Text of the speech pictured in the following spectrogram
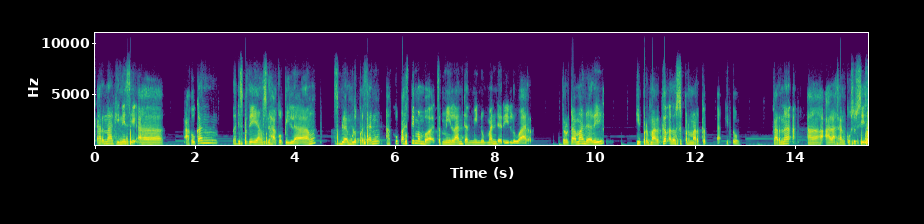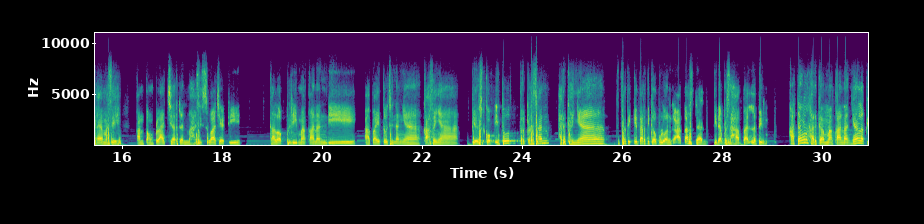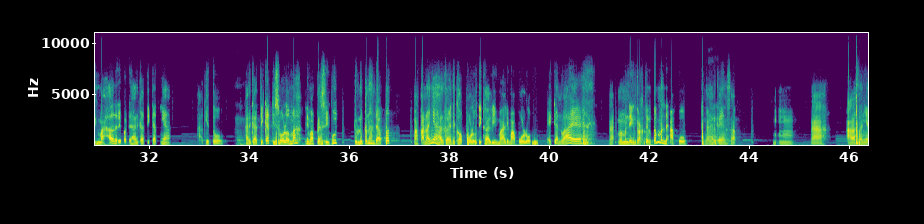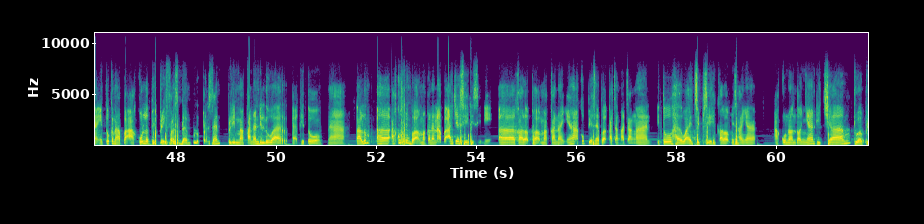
Karena gini sih eh, aku kan tadi seperti yang sudah aku bilang, 90% aku pasti membawa cemilan dan minuman dari luar. Terutama dari hypermarket atau supermarket ya, gitu. Karena eh, alasan khusus sih saya masih kantong pelajar dan mahasiswa jadi kalau beli makanan di apa itu jenengnya kafenya bioskop itu terkesan harganya sekitar 30-an ke atas dan tidak bersahabat. Lebih kadang harga makanannya lebih mahal daripada harga tiketnya. Nah, gitu Hmm. harga tiket di Solo mah 15.000 dulu pernah dapet makanannya harganya 30 35 50 edan wae nah mending traktir temen aku dengan harga yang Hmm. sama Mm-mm. nah alasannya itu kenapa aku lebih prefer 90% beli makanan di luar kayak gitu. Nah, lalu uh, aku sering bawa makanan apa aja sih di sini. Uh, kalau bawa makanannya, aku biasanya bawa kacang-kacangan. Itu hal wajib sih kalau misalnya aku nontonnya di jam 12.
